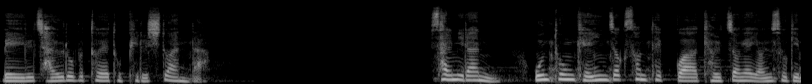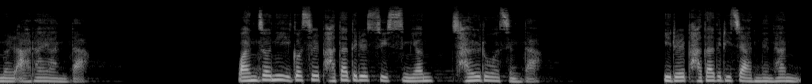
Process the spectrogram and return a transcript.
매일 자유로부터의 도피를 시도한다. 삶이란 온통 개인적 선택과 결정의 연속임을 알아야 한다. 완전히 이것을 받아들일 수 있으면 자유로워진다. 이를 받아들이지 않는 한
